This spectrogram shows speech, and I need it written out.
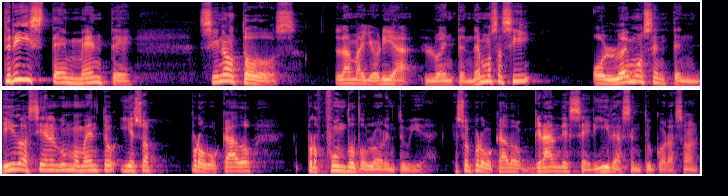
Tristemente, si no todos, la mayoría lo entendemos así o lo hemos entendido así en algún momento y eso ha provocado profundo dolor en tu vida. Eso ha provocado grandes heridas en tu corazón.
